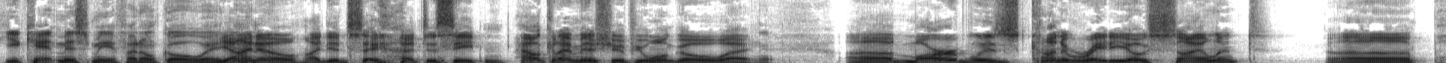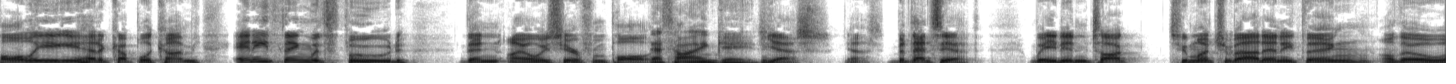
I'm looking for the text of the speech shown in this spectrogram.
you can't miss me if I don't go away. Yeah, Dan. I know. I did say that to Seton. How can I miss you if you won't go away? Uh, Marv was kind of radio silent. Uh, Paulie had a couple of comments. Anything with food, then I always hear from Paul. That's how I engage. Yes, yes. But that's it. We didn't talk too much about anything, although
